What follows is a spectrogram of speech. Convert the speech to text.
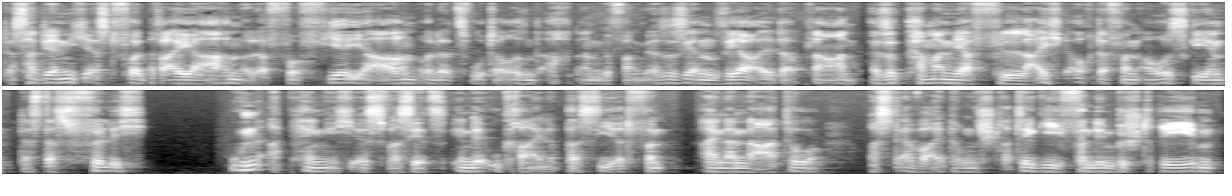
Das hat ja nicht erst vor drei Jahren oder vor vier Jahren oder 2008 angefangen. Das ist ja ein sehr alter Plan. Also kann man ja vielleicht auch davon ausgehen, dass das völlig unabhängig ist, was jetzt in der Ukraine passiert von einer NATO-Osterweiterungsstrategie, von dem Bestreben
